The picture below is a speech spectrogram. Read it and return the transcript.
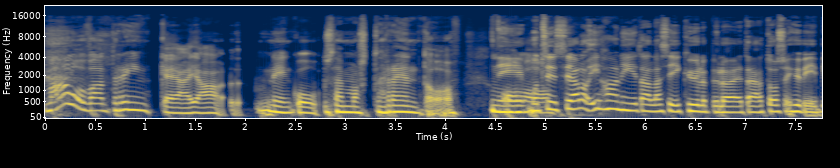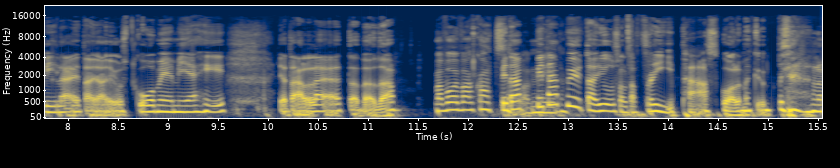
Mä haluan vaan trinkkejä ja niin kuin semmoista rentoa Niin, mutta siis siellä on ihan niitä tällaisia kylpylöitä ja tosi hyviä bileitä ja just kuumia miehiä ja tälleen, että tota, Mä voin vaan katsella pitää, pitää pyytää Juusolta free pass 30. No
